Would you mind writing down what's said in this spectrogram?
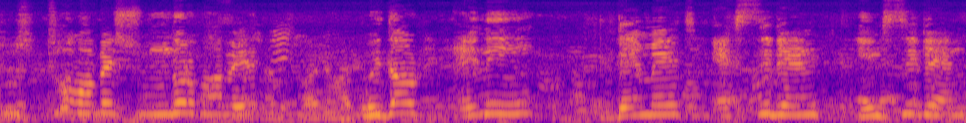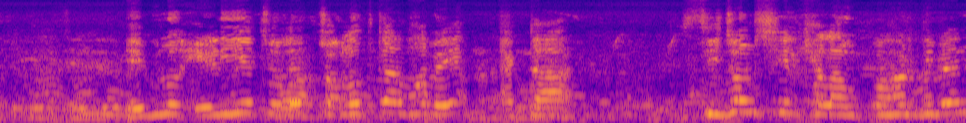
সুস্থভাবে, সুন্দরভাবে without any damage accident incident এগুলো এড়িয়ে চলে চমৎকারভাবে একটা সৃজনশীল খেলা উপহার দিবেন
